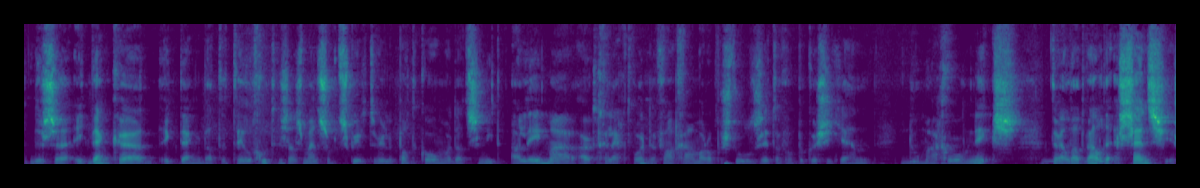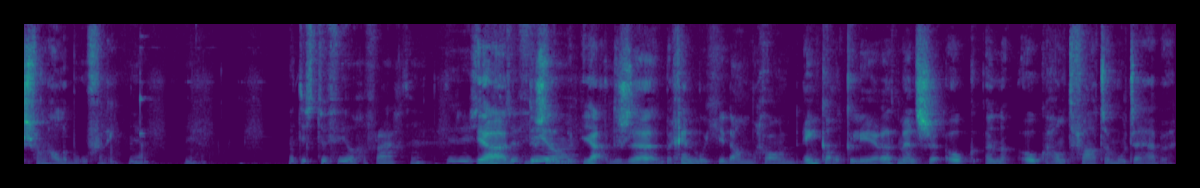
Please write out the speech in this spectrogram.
Dus eh, ik, denk, eh, ik denk dat het heel goed is als mensen op het spirituele pad komen, dat ze niet alleen maar uitgelegd worden van ga maar op een stoel zitten of op een kussentje en doe maar gewoon niks. Terwijl dat wel de essentie is van alle beoefening. Ja. Het is te veel gevraagd, hè? Er is Ja, te dus, veel. eh, ja, dus eh, het begin moet je dan gewoon incalculeren dat mensen ook, een, ook handvaten moeten hebben.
